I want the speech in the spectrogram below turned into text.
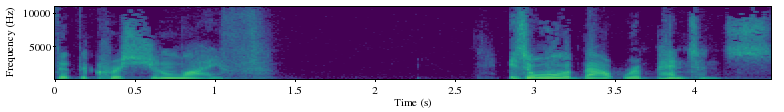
that the Christian life is all about repentance.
